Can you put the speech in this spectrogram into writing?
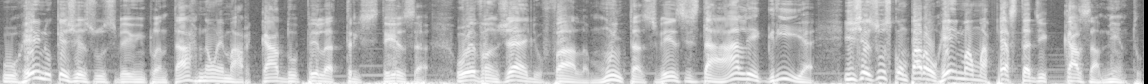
O reino que Jesus veio implantar não é marcado pela tristeza. O Evangelho fala muitas vezes da alegria e Jesus compara o reino a uma festa de casamento.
